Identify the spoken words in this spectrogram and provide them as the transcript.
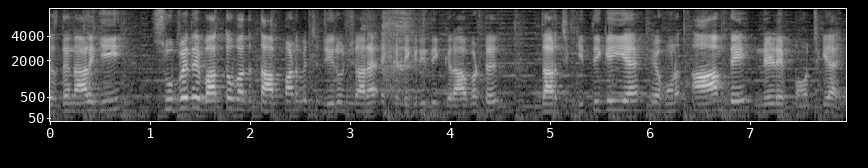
ਇਸ ਦੇ ਨਾਲ ਹੀ ਸੂਬੇ ਦੇ ਵੱਧ ਤੋਂ ਵੱਧ ਤਾਪਮਾਨ ਵਿੱਚ 0.1 ਡਿਗਰੀ ਦੀ ਗਿਰਾਵਟ ਦਰਜ ਕੀਤੀ ਗਈ ਹੈ। ਇਹ ਹੁਣ ਆਮ ਦੇ ਨੇੜੇ ਪਹੁੰਚ ਗਿਆ ਹੈ।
